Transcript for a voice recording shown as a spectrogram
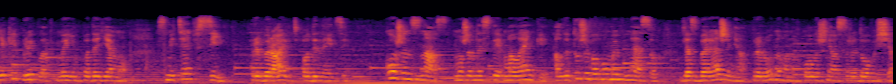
Який приклад ми їм подаємо? Смітять всі, прибирають одиниці. Кожен з нас може внести маленький, але дуже вагомий внесок для збереження природного навколишнього середовища.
